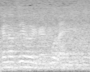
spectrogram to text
看到最后一个过来。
